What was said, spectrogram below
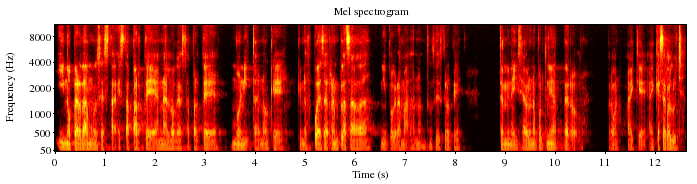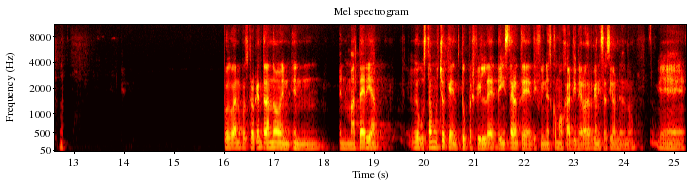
y no perdamos esta, esta parte análoga, esta parte bonita, ¿no? Que, que no puede ser reemplazada ni programada, ¿no? Entonces creo que también ahí se abre una oportunidad, pero, pero bueno, hay que, hay que hacer la lucha. Pues bueno, pues creo que entrando en, en, materia, me gusta mucho que en tu perfil de, Instagram te defines como jardinero de organizaciones, ¿no? Eh,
